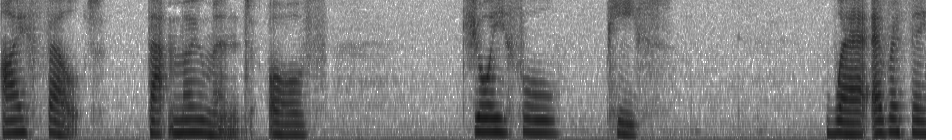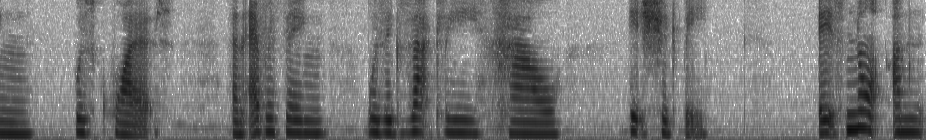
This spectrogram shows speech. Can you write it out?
I felt that moment of joyful peace where everything was quiet and everything was exactly how it should be. It's not I'm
